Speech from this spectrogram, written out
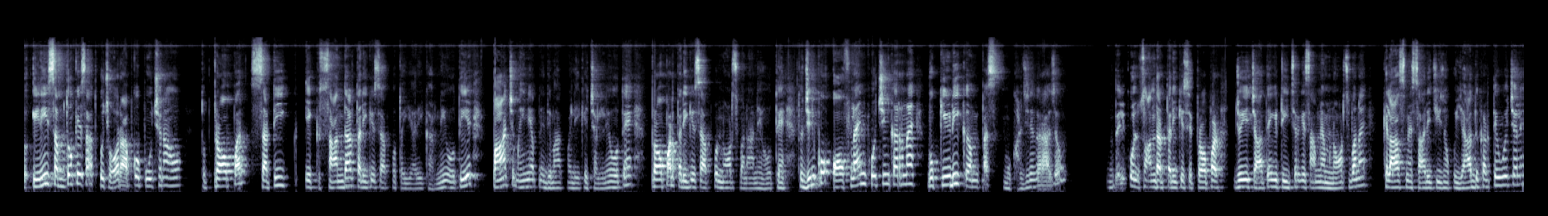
तो इन्हीं शब्दों के साथ कुछ और आपको पूछना हो तो प्रॉपर सटीक, एक शानदार तरीके से आपको तैयारी करनी होती है। पाँच महीने अपने दिमाग में लेके चलने होते हैं। प्रॉपर तरीके से आपको नोट्स बनाने होते हैं। तो जिनको ऑफलाइन कोचिंग करना है, वो केडी कैंपस मुखर्जी नगर आ जाओ। बिल्कुल शानदार तरीके से प्रॉपर जो ये चाहते हैं कि टीचर के सामने हम नोट्स बनाएँ क्लास में सारी चीज़ों को याद करते हुए चले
